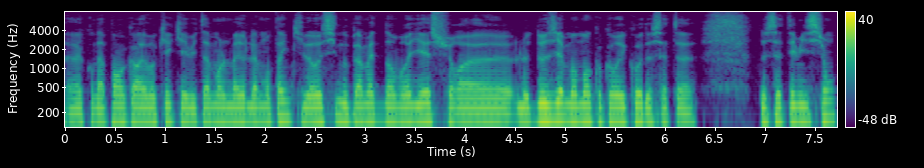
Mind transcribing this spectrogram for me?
euh, qu'on n'a pas encore évoqué, qui est évidemment le maillot de la montagne, qui va aussi nous permettre d'embrayer sur le deuxième moment cocorico de cette de cette émission.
